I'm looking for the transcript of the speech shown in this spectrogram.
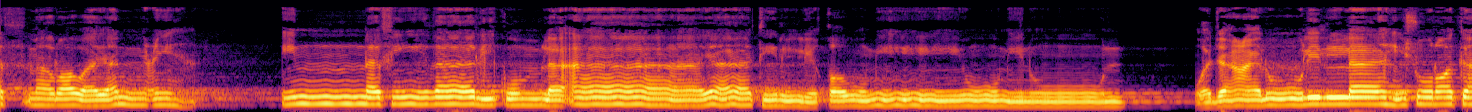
أثمر وينعه إن في ذلكم لآيات لقوم يؤمنون وجعلوا لله شركاء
